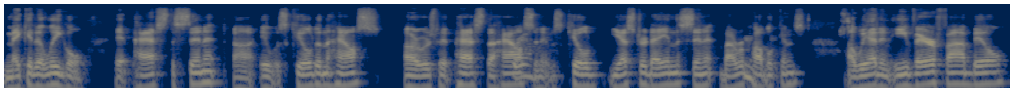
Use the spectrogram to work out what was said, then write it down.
make it illegal. It passed the Senate. Uh, it was killed in the House or was it passed the House and it was killed yesterday in the Senate by hmm. Republicans. Uh, we had an e-verify bill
